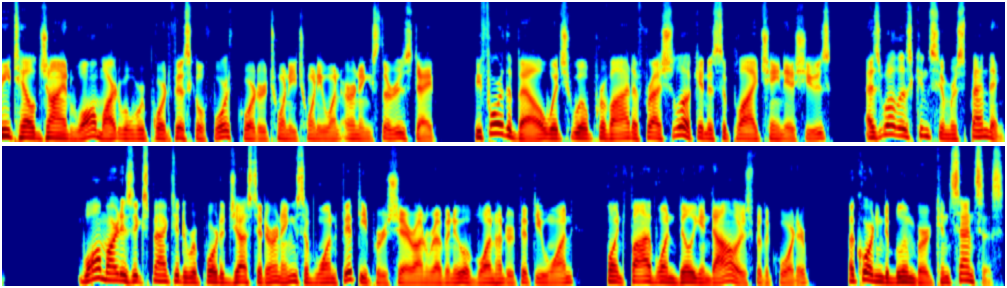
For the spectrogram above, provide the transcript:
Retail giant Walmart will report fiscal fourth quarter 2021 earnings Thursday before the bell, which will provide a fresh look into supply chain issues as well as consumer spending. Walmart is expected to report adjusted earnings of 150 per share on revenue of $151.51 billion for the quarter, according to Bloomberg consensus.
